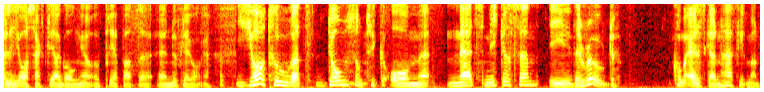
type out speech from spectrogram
eller jag har sagt flera gånger och upprepat det ännu fler gånger. Jag tror att de som tycker om Mads Mikkelsen i The Road kommer älska den här filmen.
